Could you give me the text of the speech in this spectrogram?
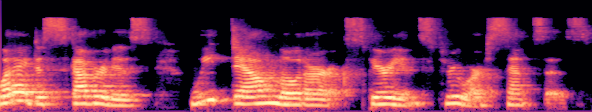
what i discovered is we download our experience through our senses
